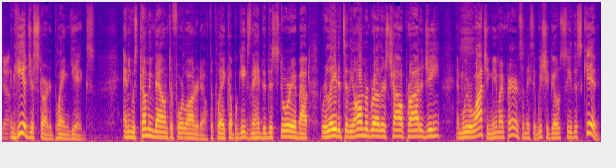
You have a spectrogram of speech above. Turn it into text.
Yeah. and he had just started playing gigs. And he was coming down to Fort Lauderdale to play a couple gigs, and they had did this story about related to the Allman Brothers, Child Prodigy, and we were watching me and my parents, and they said we should go see this kid,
